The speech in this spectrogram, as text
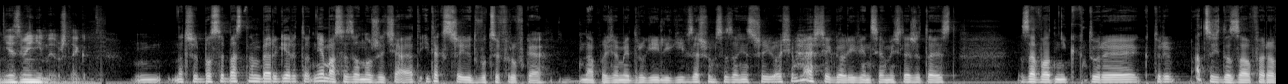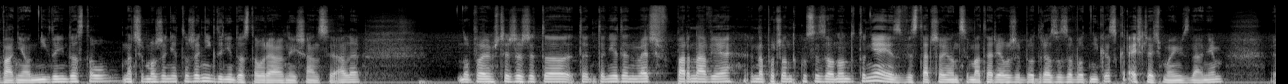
nie zmienimy już tego. Znaczy, bo Sebastian Bergier to nie ma sezonu życia i tak strzelił dwucyfrówkę na poziomie drugiej ligi. W zeszłym sezonie strzelił 18 goli, więc ja myślę, że to jest zawodnik, który, który ma coś do zaoferowania. On nigdy nie dostał, znaczy może nie to, że nigdy nie dostał realnej szansy, ale no powiem szczerze, że to, ten, ten jeden mecz w Parnawie na początku sezonu no to nie jest wystarczający materiał, żeby od razu zawodnika skreślać moim zdaniem. E,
